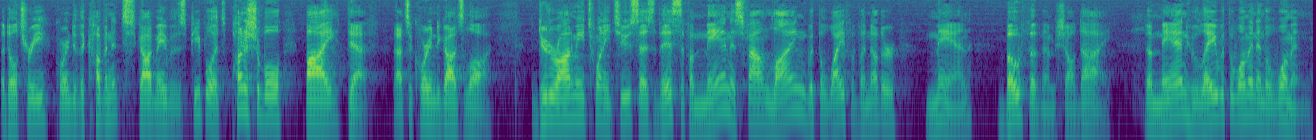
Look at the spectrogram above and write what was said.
adultery, according to the covenant God made with his people, it's punishable by death. That's according to God's law. Deuteronomy 22 says this If a man is found lying with the wife of another man, both of them shall die. The man who lay with the woman and the woman,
